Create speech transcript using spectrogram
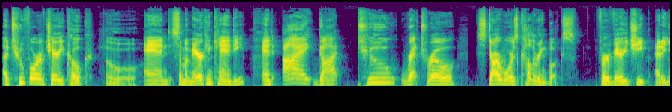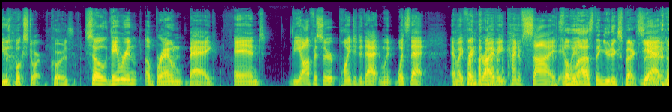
A 2 4 of cherry Coke Oh. and some American candy. And I got two retro Star Wars coloring books for very cheap at a used bookstore. Of course. So they were in a brown bag, and the officer pointed to that and went, What's that? And my friend driving kind of sighed. It's the went, last thing you'd expect. Sir. Yeah, he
